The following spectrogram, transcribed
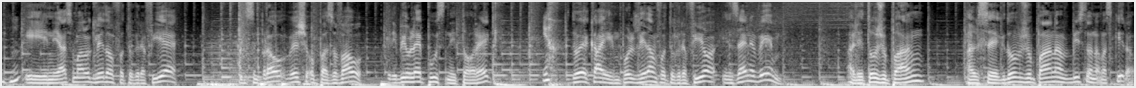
Mhm. in jaz sem malo gledal fotografije in sem prav veš, opazoval, ker je bil le pustni torek. Ja. Kdo je kaj? In pol gledam fotografijo in zdaj ne vem, ali je to župan, ali se je kdo v župana v bistvu namaskiral.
